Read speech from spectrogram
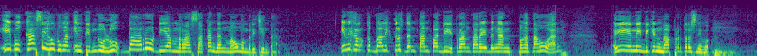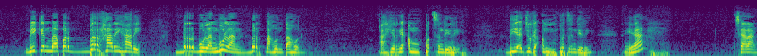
ibu kasih hubungan intim dulu baru dia merasakan dan mau memberi cinta. Ini kalau kebalik terus dan tanpa diperantarai dengan pengetahuan, ini bikin baper terus nih Bu. Bikin baper berhari-hari, berbulan-bulan, bertahun-tahun akhirnya empet sendiri. Dia juga empet sendiri. Ya. Sekarang.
